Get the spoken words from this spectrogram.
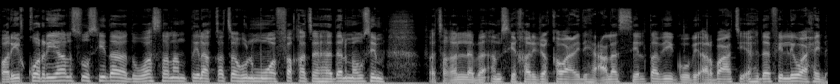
فريق الريال سوسيداد وصل انطلاقته الموفقة هذا الموسم فتغلب أمس خارج قواعده على السيلتا فيغو بأربعة أهداف لواحد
